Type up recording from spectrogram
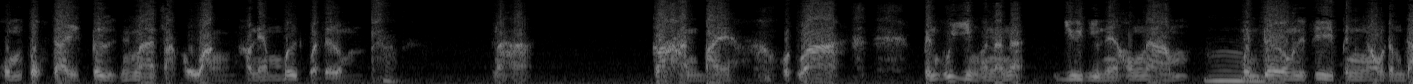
ผมตกใจตื่นขึ้นมาจากภวังค์คราวเนี้ยมืดกว่าเดิมครับ นะฮะ ก็หันไปปรากฏว่า เป็นผู้หญิงคนนั้นอะยืนอยู่ในห้องน้ำอืมเหมือนเดิมเลยพี่เป็นเงาด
